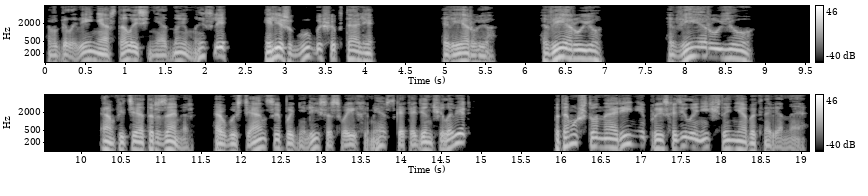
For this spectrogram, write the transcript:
В голове не осталось ни одной мысли, и лишь губы шептали «Верую, верую, верую». Амфитеатр замер, августианцы поднялись со своих мест как один человек, потому что на арене происходило нечто необыкновенное.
